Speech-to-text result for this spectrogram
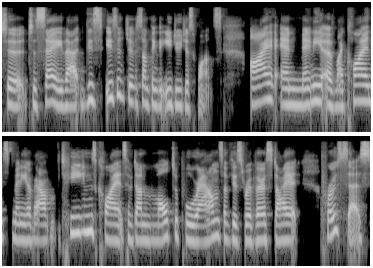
to to say that this isn't just something that you do just once. I and many of my clients, many of our team's clients have done multiple rounds of this reverse diet process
